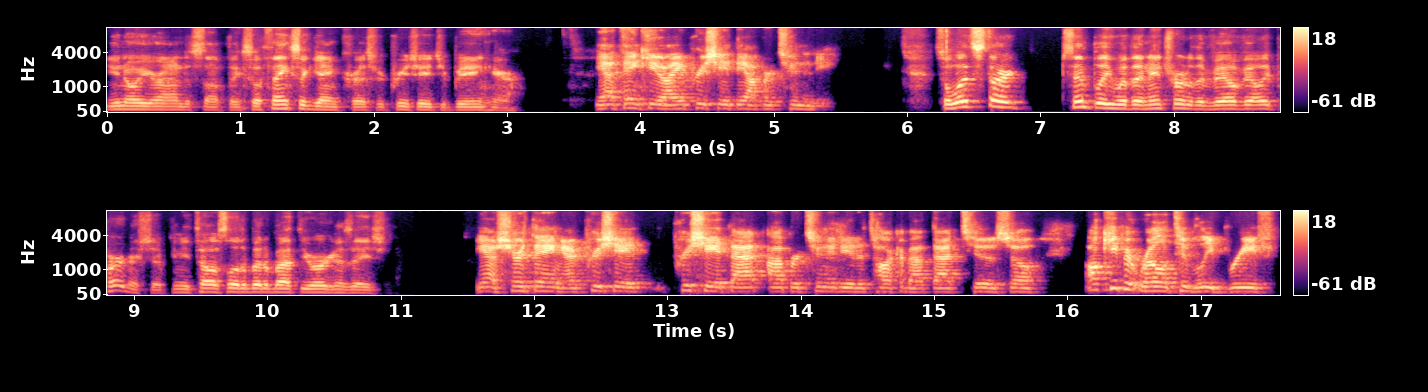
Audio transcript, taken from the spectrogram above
you know you're onto something. So thanks again, Chris. We appreciate you being here. Yeah, thank you. I appreciate the opportunity. So let's start simply with an intro to the Vail Valley Partnership. Can you tell us a little bit about the organization? Yeah, sure thing. I appreciate appreciate that opportunity to talk about that too. So I'll keep it relatively brief.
